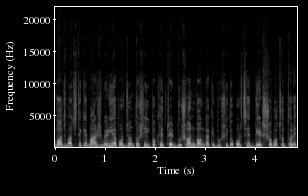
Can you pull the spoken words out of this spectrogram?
বজবজ থেকে বাঁশবেড়িয়া পর্যন্ত শিল্পক্ষেত্রের দূষণ গঙ্গাকে দূষিত করছে দেড়শো বছর ধরে।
